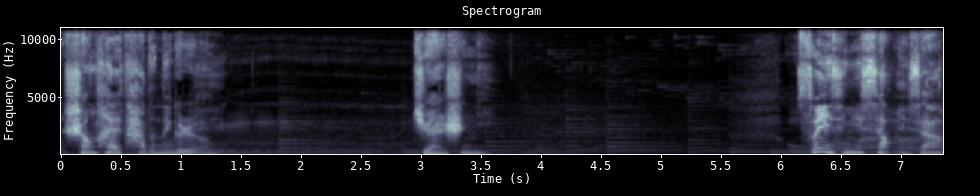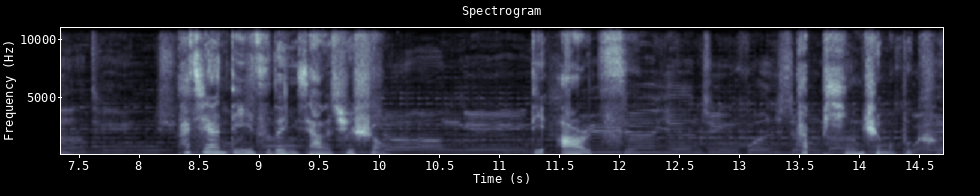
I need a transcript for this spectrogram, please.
伤害他的那个人，居然是你。所以，请你想一下。他既然第一次对你下了去手，第二次他凭什么不可以？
